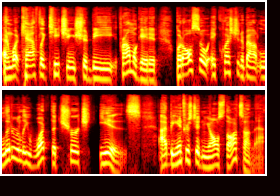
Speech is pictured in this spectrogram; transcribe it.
and what Catholic teaching should be promulgated, but also a question about literally what the church is. I'd be interested in y'all's thoughts on that.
